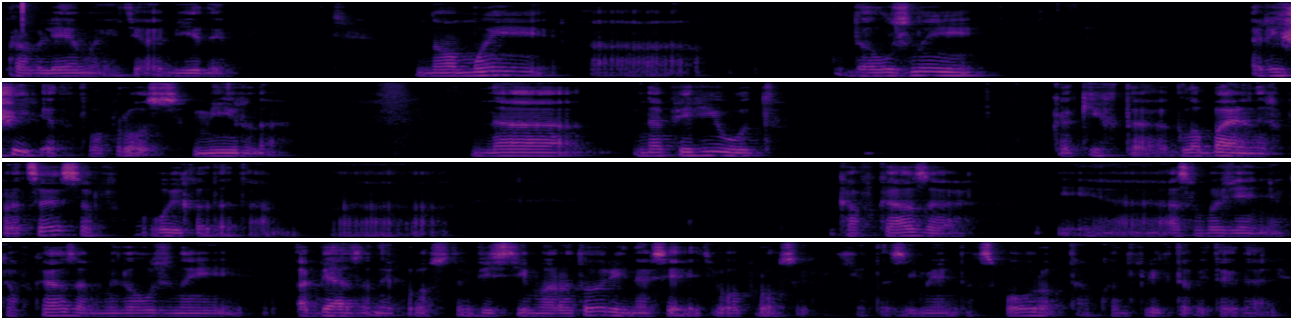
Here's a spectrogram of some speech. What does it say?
проблемы, эти обиды. Но мы а, должны решить этот вопрос мирно. На, на период каких-то глобальных процессов, выхода там а, Кавказа, освобождения Кавказа, мы должны, обязаны просто ввести мораторий на все эти вопросы каких-то земельных споров, там, конфликтов и так далее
